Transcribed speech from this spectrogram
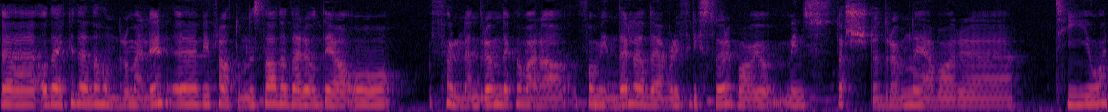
Eh, Og det er ikke det det handler om heller. Vi pratet om det i stad. Det, der- det å følge en drøm, det kan være for min del Det å bli frisør var jo min største drøm når jeg var ti år.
